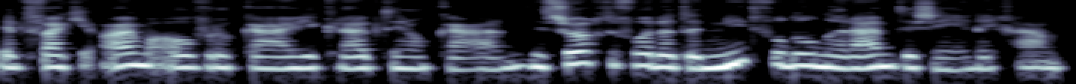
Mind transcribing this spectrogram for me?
Je hebt vaak je armen over elkaar, je kruipt in elkaar. Dit zorgt ervoor dat er niet voldoende ruimte is in je lichaam.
